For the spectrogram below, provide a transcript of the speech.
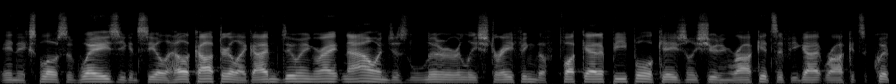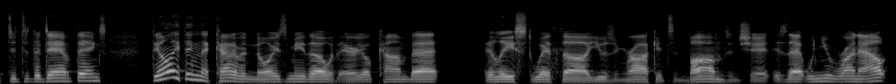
in explosive ways. You can steal a helicopter like I'm doing right now and just literally strafing the fuck out of people, occasionally shooting rockets if you got rockets equipped to the damn things. The only thing that kind of annoys me though with aerial combat, at least with uh, using rockets and bombs and shit, is that when you run out,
